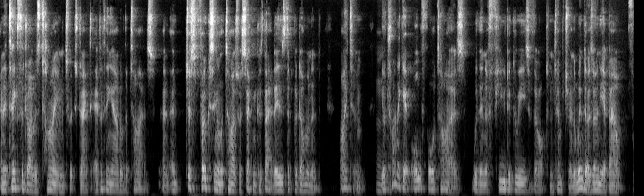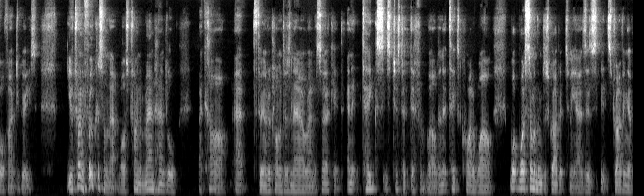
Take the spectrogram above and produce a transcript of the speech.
And it takes the driver's time to extract everything out of the tires. And, and just focusing on the tires for a second, because that is the predominant item, mm. you're trying to get all four tires within a few degrees of their optimum temperature. And the window is only about four or five degrees. You're trying to focus on that whilst trying to manhandle a car at 300 kilometers an hour around a circuit and it takes it's just a different world and it takes quite a while what, what some of them describe it to me as is it's driving a,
